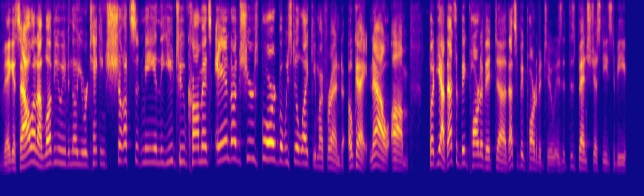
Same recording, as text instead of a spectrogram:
Vegas Allen, I love you, even though you were taking shots at me in the YouTube comments and on Shear's board, but we still like you, my friend. Okay, now um but yeah, that's a big part of it. Uh, that's a big part of it too. Is that this bench just needs to be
